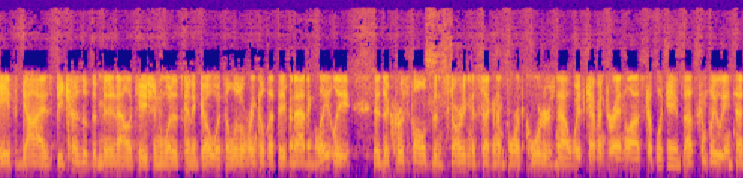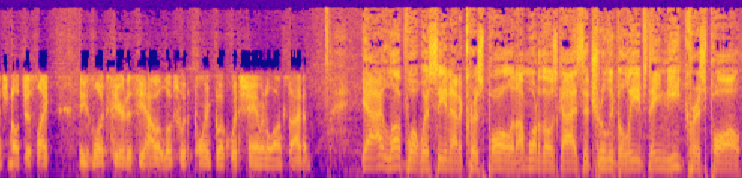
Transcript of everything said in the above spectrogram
eighth guys because of the minute allocation, what it's going to go with. The little wrinkle that they've been adding lately is that Chris Paul's been starting the second and fourth quarters now with Kevin Durant the last couple of games. That's completely intentional, just like these looks here to see how it looks with point book with Shamet alongside him. Yeah, I love what we're seeing out of Chris Paul, and I'm one of those guys that truly believes they need Chris Paul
